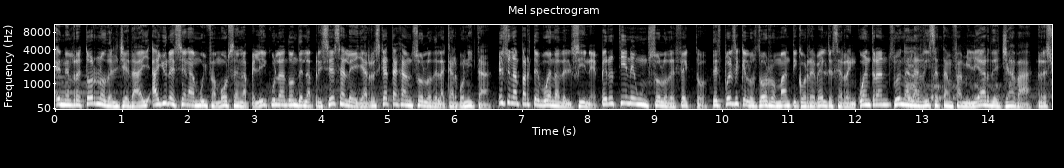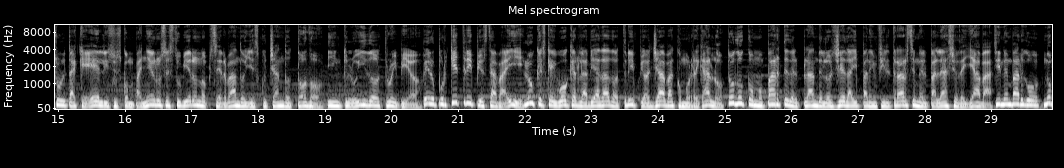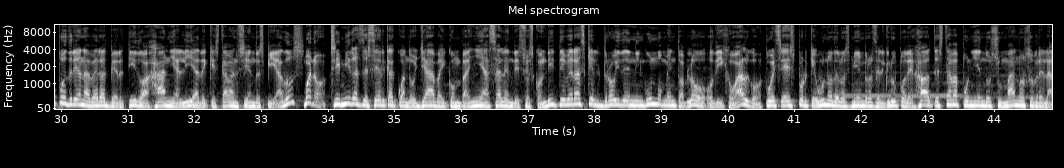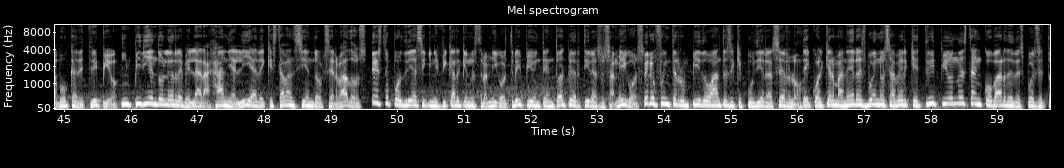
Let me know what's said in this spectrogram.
en el retorno del Jedi hay una escena muy famosa en la película donde la princesa Leia rescata a Han Solo de la carbonita. Es una parte buena del cine, pero tiene un solo defecto. Después de que los dos románticos rebeldes se reencuentran, suena la risa tan familiar de Jabba. Resulta que él y sus compañeros estuvieron observando y escuchando todo, incluido Tripio. Pero ¿por qué Tripio estaba ahí? Luke Skywalker le había dado a Tripio a Jabba como regalo, todo como parte del plan de los Jedi para infiltrarse en el palacio de Jabba. Sin embargo, no podrían haber advertido a Han y a Leia de que estaban siendo espiados? Bueno, si miras de cerca cuando Java y compañía salen de su escondite, verás que el droide en ningún momento habló o dijo algo, pues es porque uno de los miembros del grupo de Hut estaba poniendo su mano sobre la boca de Tripio, impidiéndole revelar a Han y a Leia de que estaban siendo observados. Esto podría significar que nuestro amigo Tripio intentó advertir a sus amigos, pero fue interrumpido antes de que pudiera hacerlo. De cualquier manera, es bueno saber que Tripio no es tan cobarde después de todo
